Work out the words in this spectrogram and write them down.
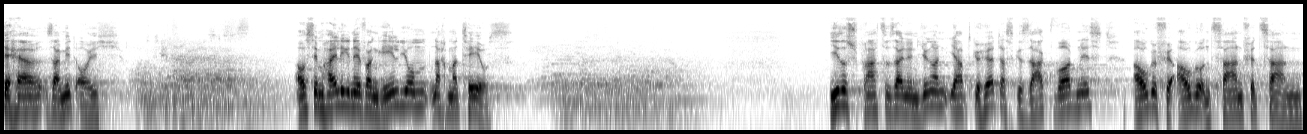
Der Herr sei mit euch. Aus dem heiligen Evangelium nach Matthäus. Jesus sprach zu seinen Jüngern, ihr habt gehört, dass gesagt worden ist, Auge für Auge und Zahn für Zahn.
